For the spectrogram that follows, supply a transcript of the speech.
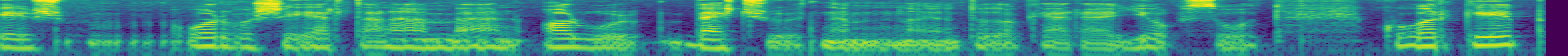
és orvosi értelemben alul becsült, nem nagyon tudok erre egy jobb szót, korkép,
